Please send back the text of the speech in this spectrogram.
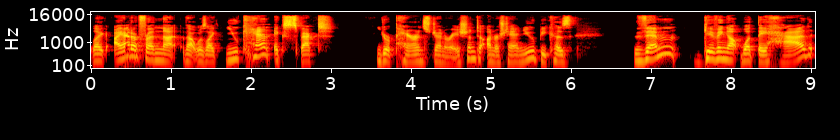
Like, I had a friend that, that was like, you can't expect your parents' generation to understand you because them giving up what they had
